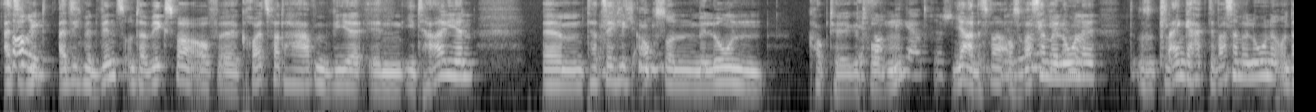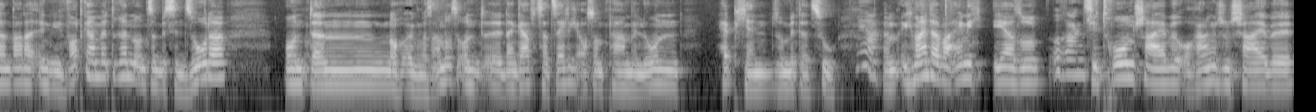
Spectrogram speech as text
Als ich, Sorry. mit, als ich mit Vince unterwegs war auf äh, Kreuzfahrt, haben wir in Italien ähm, tatsächlich auch so einen Melonen-Cocktail getrunken. mega frisch, ne? Ja, das war aus Melone geht Wassermelone, so klein gehackte Wassermelone und dann war da irgendwie Wodka mit drin und so ein bisschen Soda und dann noch irgendwas anderes und äh, dann gab es tatsächlich auch so ein paar Melonenhäppchen so mit dazu. Ja. Ähm, ich meinte aber eigentlich eher so Orangen. Zitronenscheibe, Orangenscheibe,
